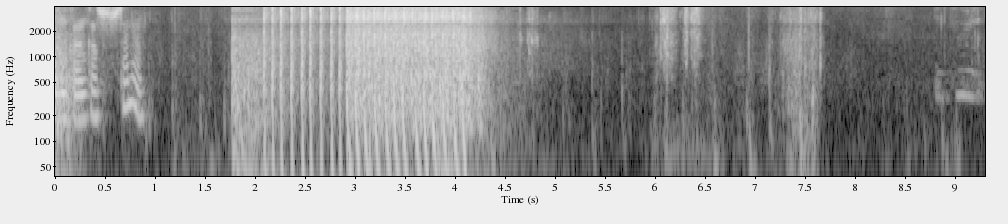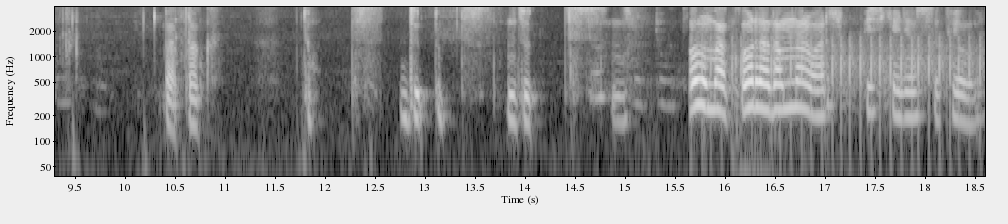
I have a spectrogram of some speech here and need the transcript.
Oğlum kanka sussana. Bak bak. Oğlum bak orada adamlar var. Biz geliyoruz sıkıyorlar.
